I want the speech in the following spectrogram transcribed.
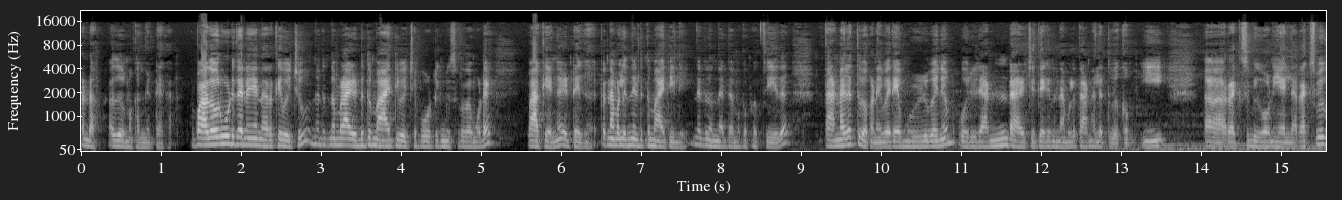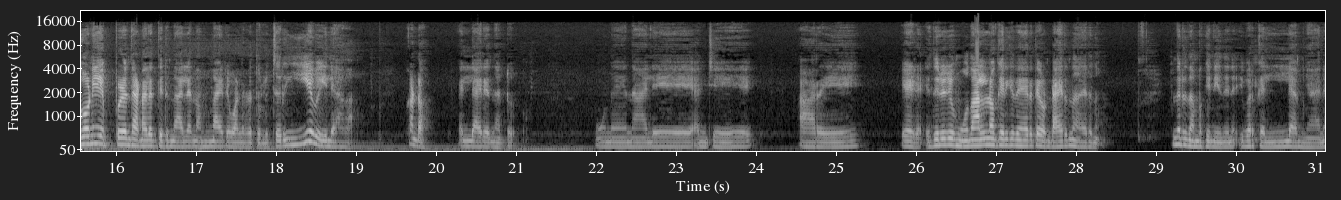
കണ്ടോ? അത് നമുക്ക് അങ്ങിട്ടേക്കാം അപ്പോൾ അതോടുകൂടി തന്നെ ഞാൻ ഇറക്കി വെച്ചു. എന്നിട്ട് നമ്മൾ ആ എടുത്ത് മാറ്റി വെച്ച പോട്ടിംഗ് മിശ്രിതം കൂടെ ബാക്കി അങ്ങ് ഇട്ടേക്കുക ഇപ്പം നമ്മൾ ഇന്ന് എടുത്ത് മാറ്റിയില്ലേ? എന്നിട്ട് നന്നായിട്ട് നമുക്ക് പ്രസ് ചെയ്ത് തണലത്ത് വെക്കണം. ഇവരെ മുഴുവനും ഒരു രണ്ടാഴ്ചത്തേക്കിന് നമ്മൾ തണലത്ത് വെക്കും. ഈ റെക്സ് ബിഗോണിയ അല്ല. റെക്സ് ബിഗോണിയ എപ്പോഴും തണലത്തിരുന്നാലേ നന്നായിട്ട് വളരത്തുള്ളൂ. ചെറിയ വെയിലാകാം. കണ്ടോ? എല്ലാവരും നട്ടു മൂന്ന് നാല് അഞ്ച് ആറ് ഏഴ്. ഇതിലൊരു മൂന്നാലെണ്ണമൊക്കെ എനിക്ക് നേരത്തെ ഉണ്ടായിരുന്നതായിരുന്നു എന്നിട്ട് നമുക്കിനി ഇതിന് ഇവർക്കെല്ലാം ഞാൻ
